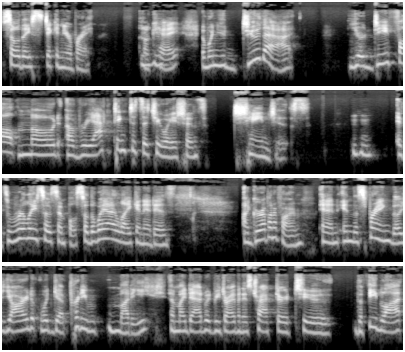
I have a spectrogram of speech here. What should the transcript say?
so they stick in your brain Mm-hmm. Okay. Mm-hmm. And when you do that, your default mode of reacting to situations changes. Mm-hmm. It's really so simple. So, the way I liken it is I grew up on a farm, and in the spring, the yard would get pretty muddy, and my dad would be driving his tractor to the feedlot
